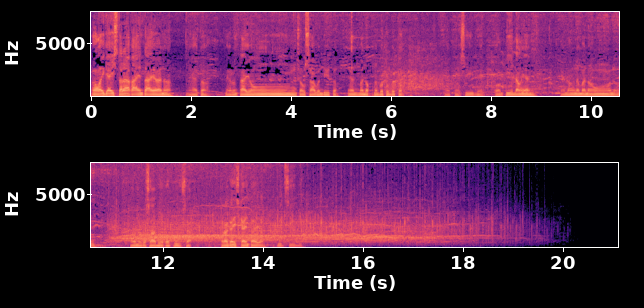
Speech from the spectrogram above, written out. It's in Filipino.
Okay guys, tara, kain tayo, ano? Ito, meron tayong sausawan dito. Yan, manok na buto-buto. Ito, sili. Konti lang yan. Yan lang naman ang, ano, ano kasado ko, pusa. Tara guys, kain tayo with sili.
